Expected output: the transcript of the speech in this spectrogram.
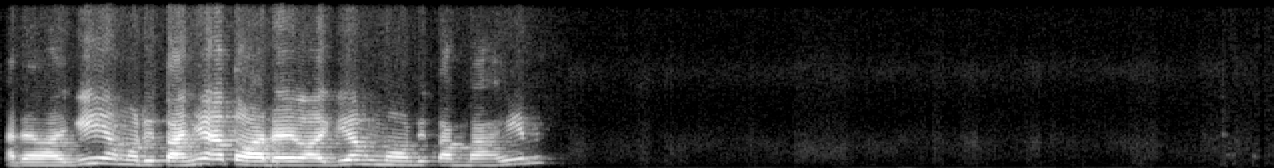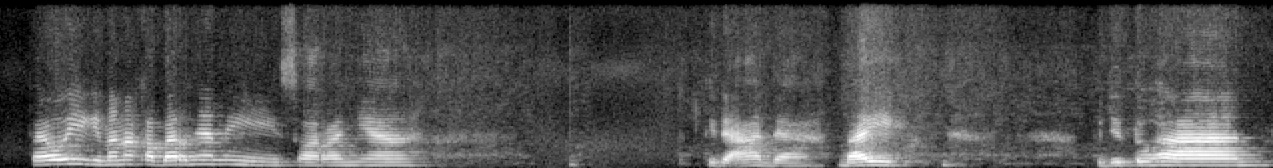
Ada lagi yang mau ditanya atau ada lagi yang mau ditambahin? Feli, gimana kabarnya nih? Suaranya tidak ada. Baik. Puji Tuhan.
